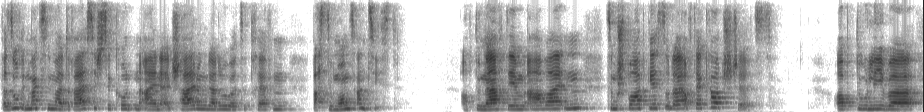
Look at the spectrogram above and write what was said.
versuch in maximal 30 Sekunden eine Entscheidung darüber zu treffen, was du morgens anziehst. Ob du nach dem Arbeiten zum Sport gehst oder auf der Couch chillst. Ob du lieber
